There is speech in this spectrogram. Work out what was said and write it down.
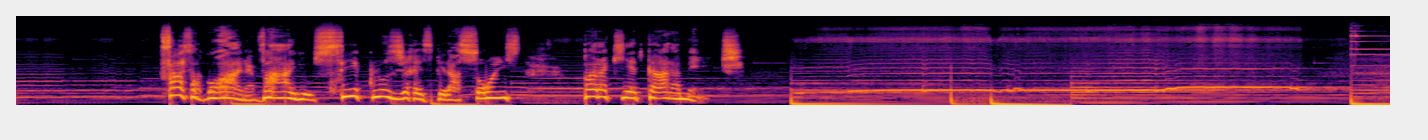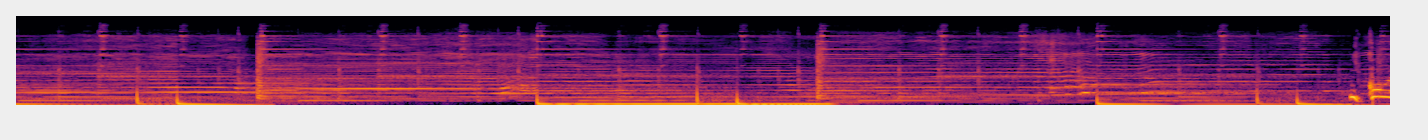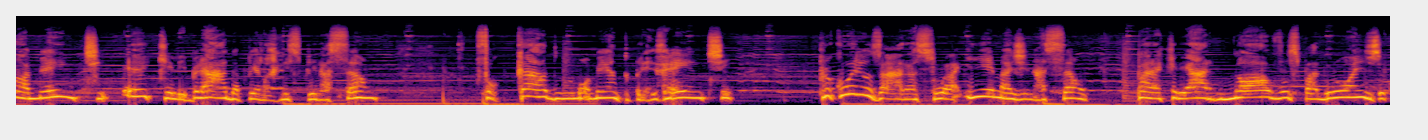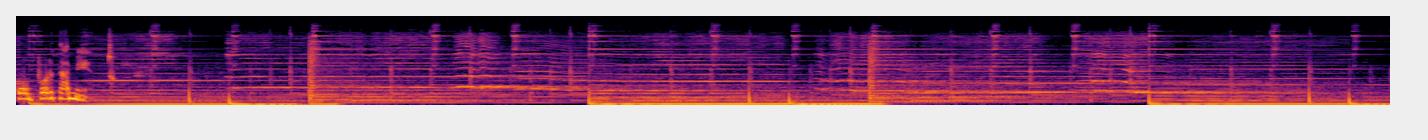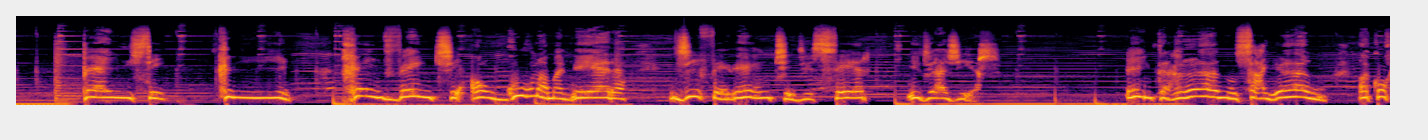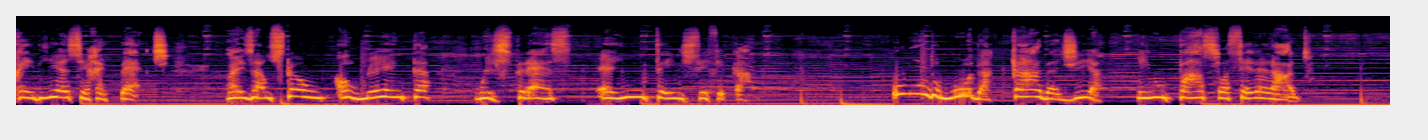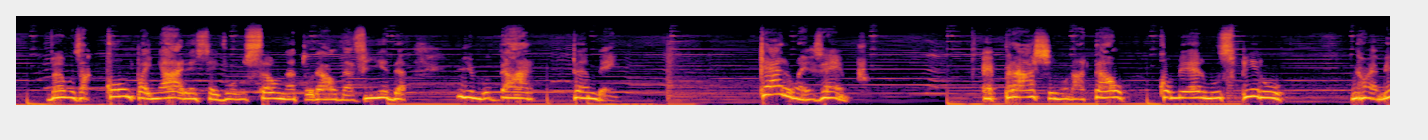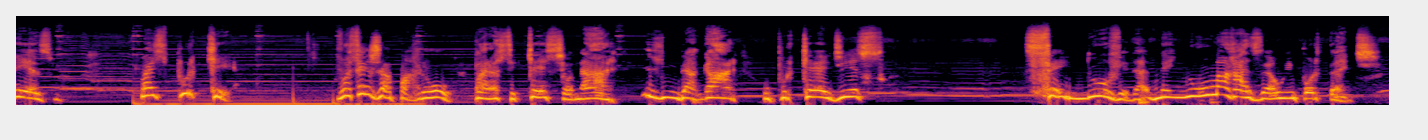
Faça agora vários ciclos de respirações para quietar a mente. Com a mente equilibrada pela respiração, focado no momento presente, procure usar a sua imaginação para criar novos padrões de comportamento. Pense reinvente alguma maneira diferente de ser e de agir. Entra ano, sai ano, a correria se repete, a exaustão aumenta, o estresse é intensificado. O mundo muda a cada dia em um passo acelerado. Vamos acompanhar essa evolução natural da vida e mudar também. Quer um exemplo? É praxe no Natal comermos peru, não é mesmo? Mas por quê? Você já parou para se questionar e indagar o porquê disso? Sem dúvida, nenhuma razão importante.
